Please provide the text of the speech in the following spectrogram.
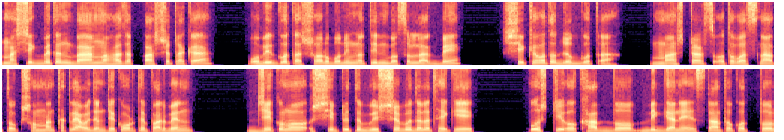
মাসিক বেতন বাহান্ন হাজার পাঁচশো টাকা। অভিজ্ঞতা সর্বনিম্ন তিন বছর লাগবে। শিক্ষাগত যোগ্যতা মাস্টার্স অথবা স্নাতক সম্মান থাকলে আবেদনটি করতে পারবেন। যে কোনো স্বীকৃত বিশ্ববিদ্যালয় থেকে পুষ্টি ও খাদ্য বিজ্ঞানে স্নাতকোত্তর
